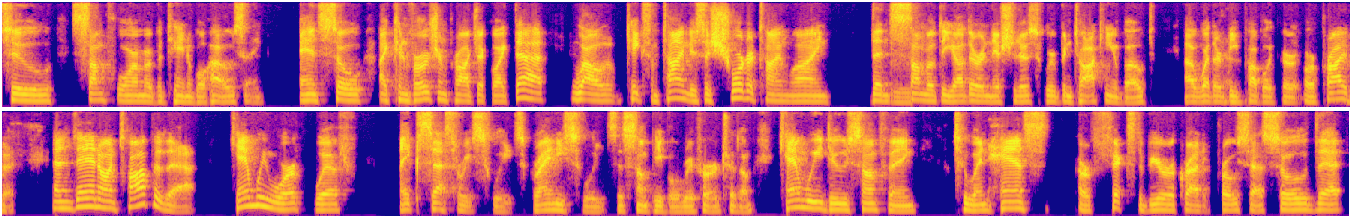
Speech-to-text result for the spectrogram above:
to some form of attainable housing. And so a conversion project like that, while it takes some time, is a shorter timeline than mm-hmm. some of the other initiatives we've been talking about, uh, whether it be public or, or private. And then on top of that, can we work with accessory suites, granny suites, as some people refer to them? Can we do something to enhance or fix the bureaucratic process so that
